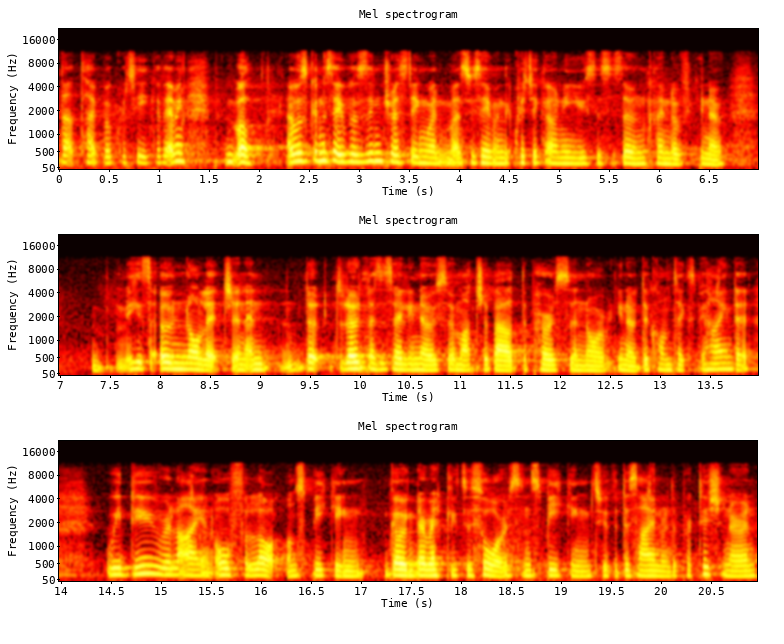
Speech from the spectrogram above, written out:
that type of critique. I, I mean, well, I was going to say it was interesting when, as you say, when the critic only uses his own kind of, you know, his own knowledge and and don't necessarily know so much about the person or you know the context behind it. We do rely an awful lot on speaking, going directly to source and speaking to the designer and the practitioner, and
